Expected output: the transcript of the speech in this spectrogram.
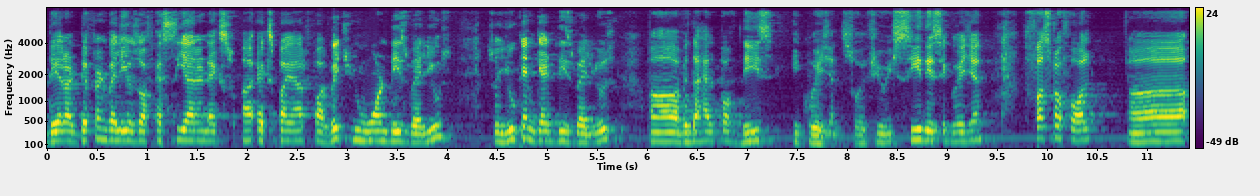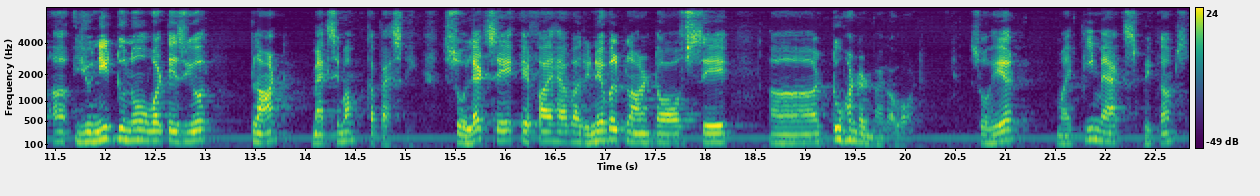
there are different values of SCR and X, uh, for which you want these values. So you can get these values uh, with the help of these equations. So if you see this equation, first of all, uh, you need to know what is your plant maximum capacity. So let's say if I have a renewable plant of say uh, 200 megawatt. So here my Pmax becomes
